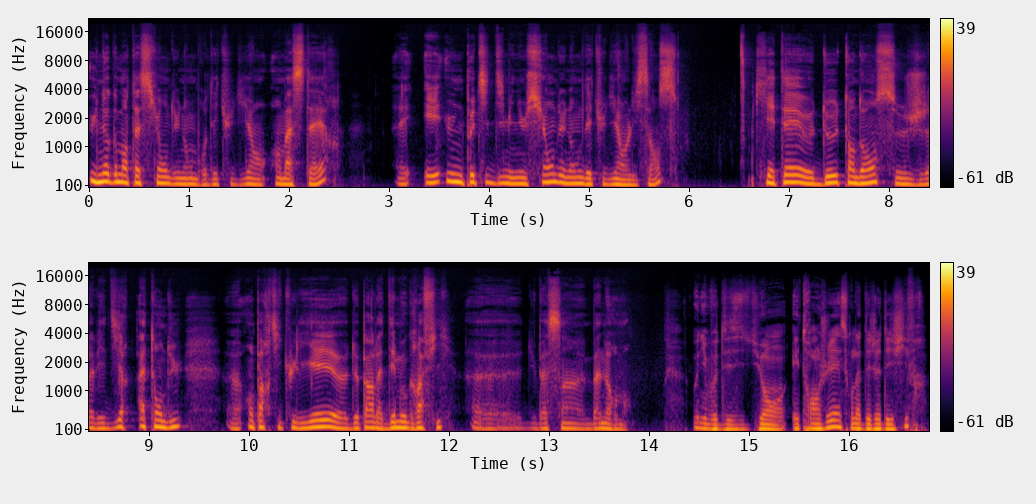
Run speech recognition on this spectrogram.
une augmentation du nombre d'étudiants en master et, une petite diminution du nombre d'étudiants en licence, qui étaient deux tendances, j'allais dire, attendues, en particulier de par la démographie du bassin bas normand. Au niveau des étudiants étrangers, est-ce qu'on a déjà des chiffres?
